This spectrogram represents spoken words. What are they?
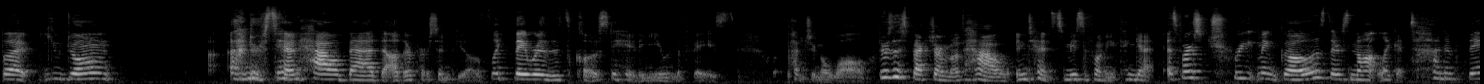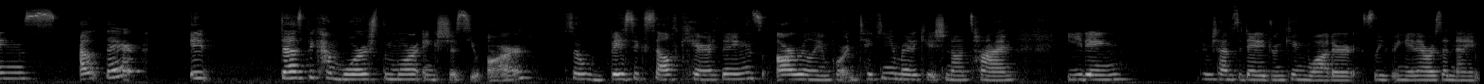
but you don't understand how bad the other person feels. Like they were this close to hitting you in the face or punching a wall. There's a spectrum of how intense misophonia can get. As far as treatment goes, there's not like a ton of things out there. It does become worse the more anxious you are. So basic self-care things are really important. Taking your medication on time, eating three times a day, drinking water, sleeping eight hours a night,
